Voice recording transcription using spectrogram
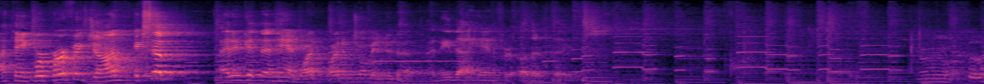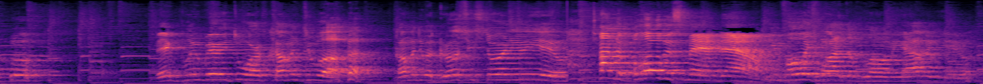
I think we're perfect, John. Except I didn't get that hand. Why, why didn't you want me to do that? I need that hand for other things. Big blueberry dwarf coming to a coming to a grocery store near you. Time to blow this man down. You've always wanted to blow me, haven't you?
